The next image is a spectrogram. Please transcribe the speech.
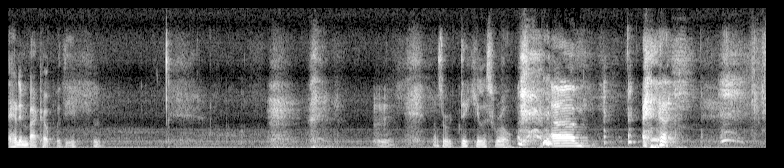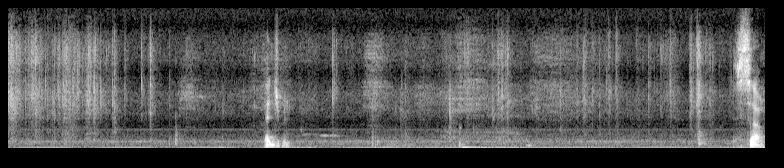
heading back up with you. That's a ridiculous roll. um, Benjamin. So.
